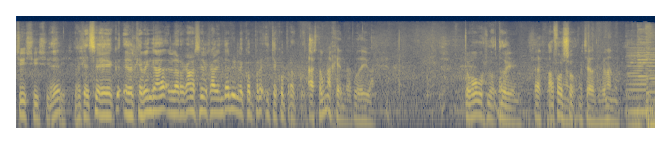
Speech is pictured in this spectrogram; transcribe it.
Sí, sí, sí. ¿eh? el, que se- el que venga, le regalas el calendario y, le compra, y te compra el coche. Hasta una agenda puede llevar. Tomamos nota. Muy bien. Gracias, Alfonso. Fernando. Muchas gracias, Fernando.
